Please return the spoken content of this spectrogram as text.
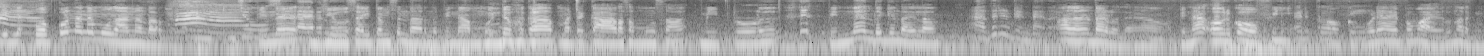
പിന്നെ പോപ്കോൺ തന്നെ മൂന്നാലെണ്ണം ഉണ്ടായിരുന്നു പിന്നെ ജ്യൂസ് ഐറ്റംസ് ഉണ്ടായിരുന്നു പിന്നെ അമ്മുന്റെ വക മറ്റേ കാട സമൂസ മീറ്റ് റോൾ പിന്നെ എന്തൊക്കെ ഉണ്ടായില്ല അത് രണ്ടുണ്ടായിരുന്നു അല്ലേ? പിന്നെ ഒരു കോഫി. കൂടെ ആയപ്പോ വയറ് നിറഞ്ഞു.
